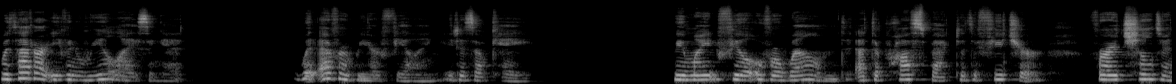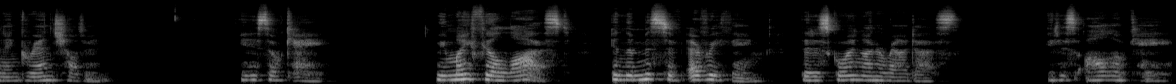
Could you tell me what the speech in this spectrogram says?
without our even realizing it. Whatever we are feeling, it is okay. We might feel overwhelmed at the prospect of the future for our children and grandchildren. It is okay. We might feel lost in the midst of everything that is going on around us. It is all okay.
